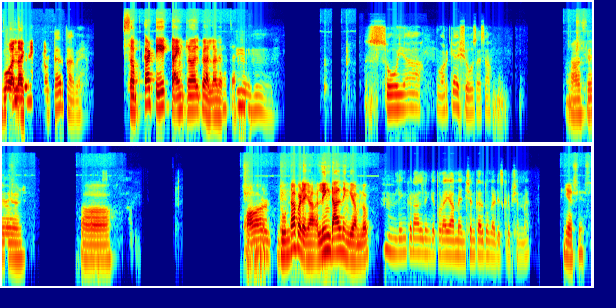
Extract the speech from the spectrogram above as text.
वो अलग है। बेटर था बे सबका टेक टाइम ट्रेवल पे अलग रहता है। हम्म सो या और क्या शोज़ ऐसा? और फिर और ढूंढना पड़ेगा। लिंक डाल देंगे हम लोग। लिंक डाल देंगे थोड़ा या मेंशन कर दूँगा डिस्क्रिप्शन में। Yes yes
